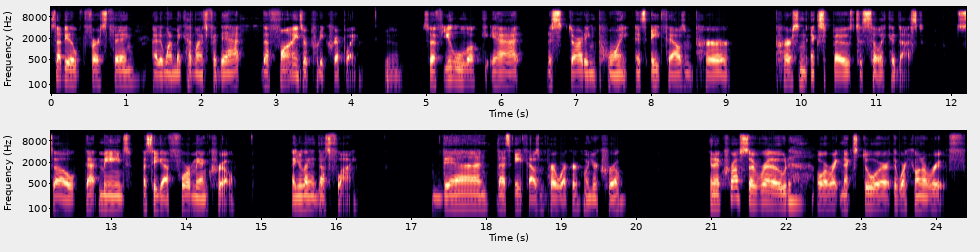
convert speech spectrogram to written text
so that'd be the first thing. I didn't want to make headlines for that. The fines are pretty crippling. Yeah. So if you look at the starting point, it's eight thousand per person exposed to silica dust. So that means, let's say you got a four man crew and you're letting the dust fly. Then that's 8,000 per worker on your crew. And across the road or right next door, they're working on a roof.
